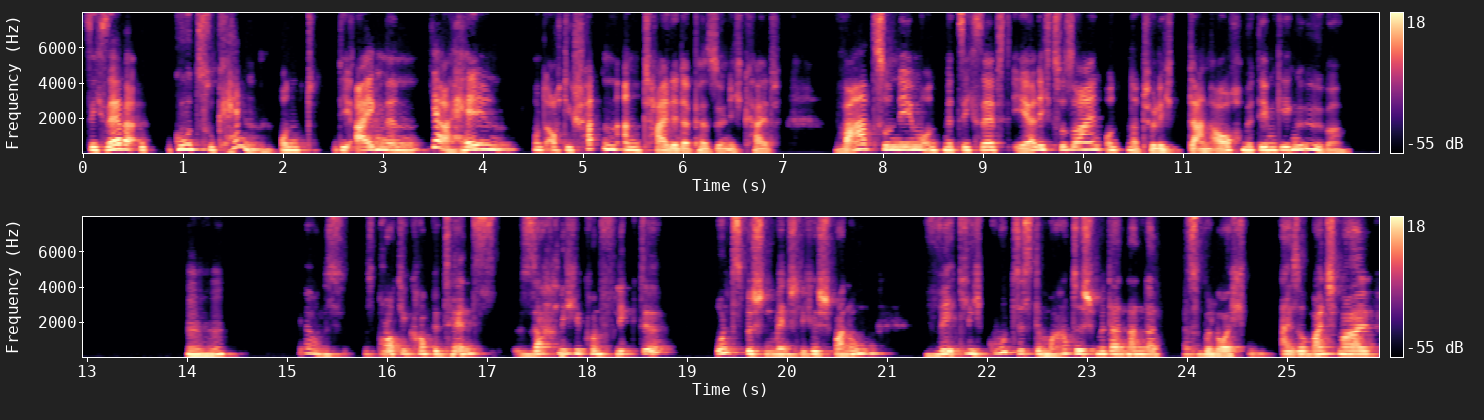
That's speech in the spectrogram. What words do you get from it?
sich selber gut zu kennen und die eigenen, ja, hellen und auch die Schattenanteile der Persönlichkeit wahrzunehmen und mit sich selbst ehrlich zu sein und natürlich dann auch mit dem Gegenüber. Mhm. Ja, und es, es braucht die Kompetenz, sachliche Konflikte und zwischenmenschliche Spannung wirklich gut systematisch miteinander zu beleuchten. Also manchmal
